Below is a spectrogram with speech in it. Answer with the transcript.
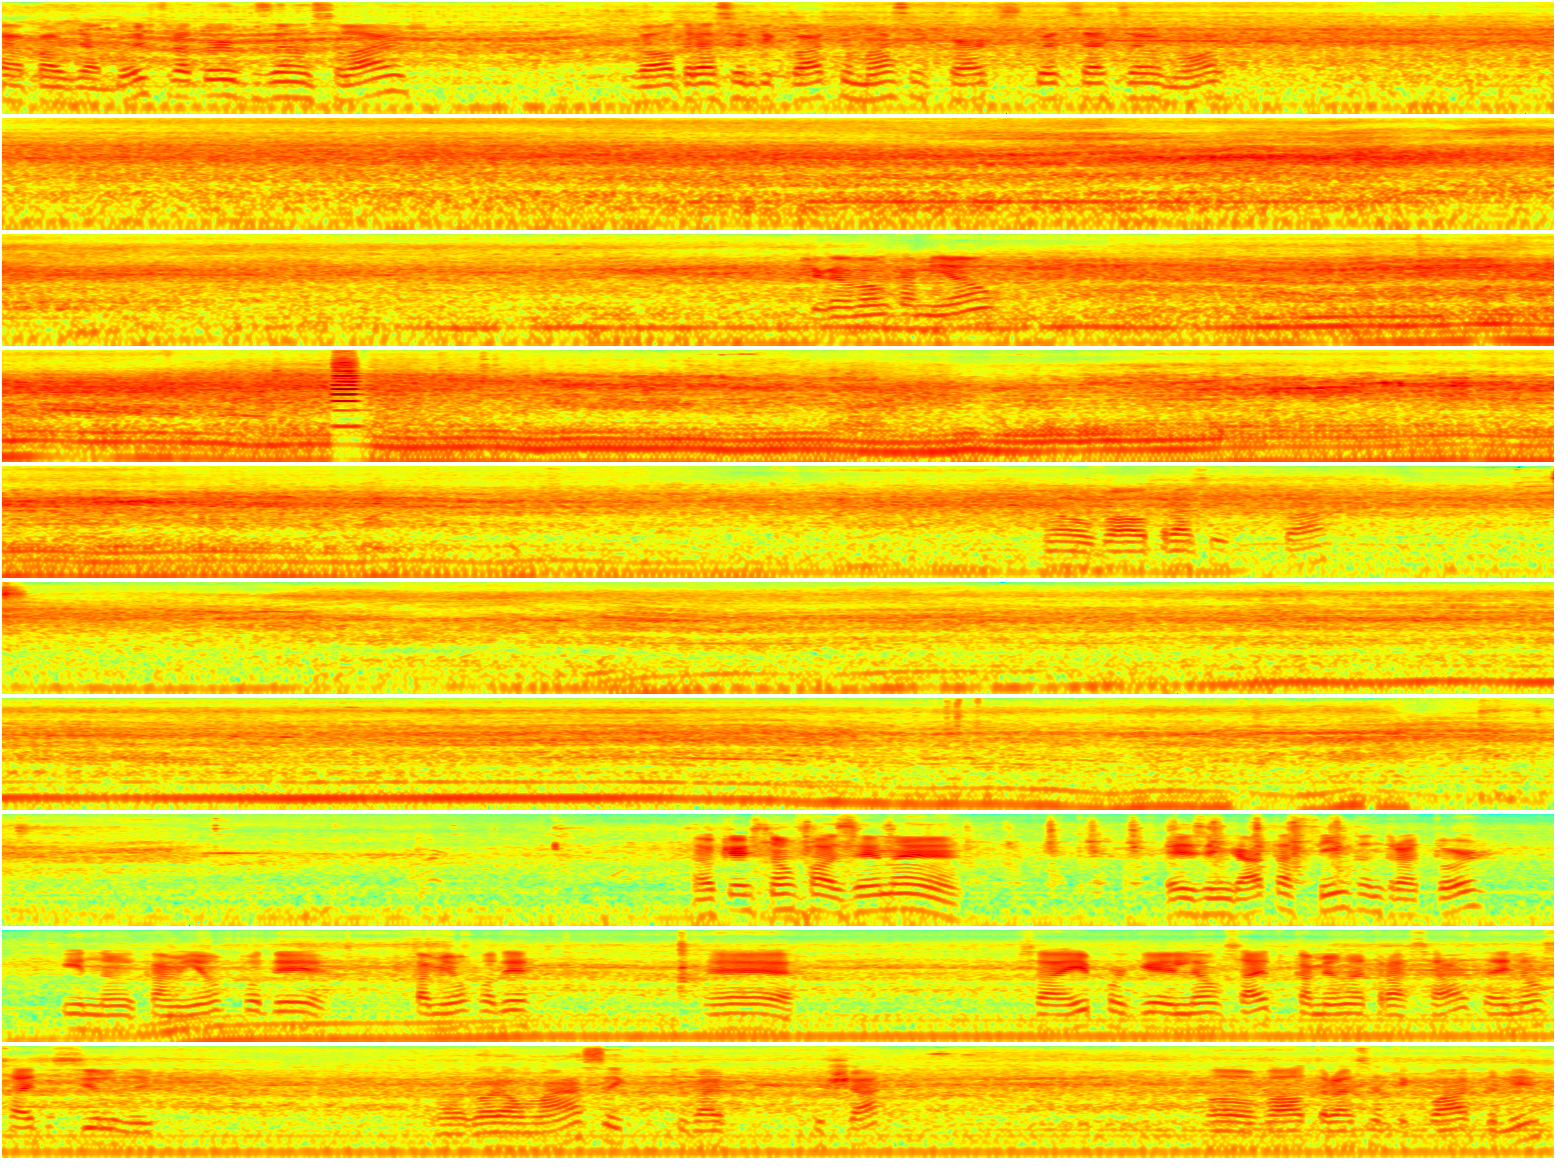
É, rapaziada, dois tratores pisando silagem. Valtra 104, Massa Infarto 5709. Chegando lá um caminhão. O traça tá. É o que eles estão fazendo é eles engatam a cinta no trator e no caminhão poder caminhão poder é, sair porque ele não sai, o caminhão não é traçado, aí não sai do silo aí. Agora é o massa que vai puxar. O Valtra 104 ali.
